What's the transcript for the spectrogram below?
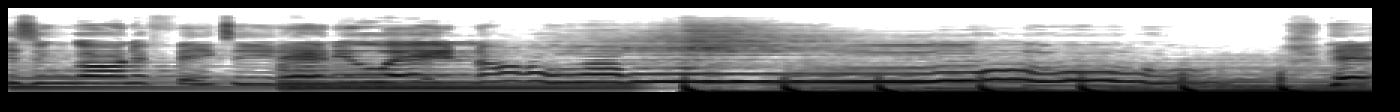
isn't gonna fix it anyway, no. Hey.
